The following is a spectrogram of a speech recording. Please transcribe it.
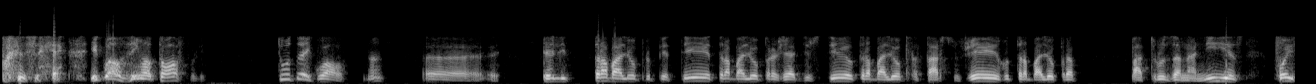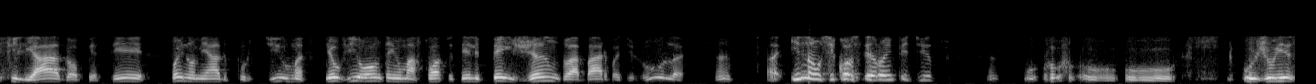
Pois é, igualzinho ao Toffoli. Tudo é igual, né? Uh, ele trabalhou para o PT, trabalhou para Jé Dirceu, trabalhou para Tarso Genro, trabalhou para Patrus Ananias, foi filiado ao PT, foi nomeado por Dilma. Eu vi ontem uma foto dele beijando a barba de Lula. Né? e não se considerou impedido. O, o, o, o, juiz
